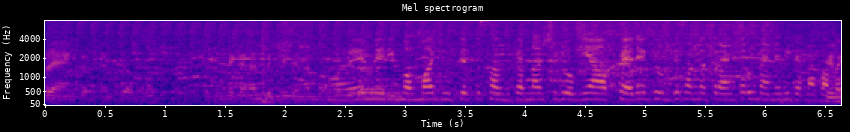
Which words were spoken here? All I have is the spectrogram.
प्रैंक करते हैं मेरी मम्मा जूते पसंद करना शुरू हो गया आप कह रहे हैं कि उनके सामने प्रैंक करूँ मैंने नहीं करना पापा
